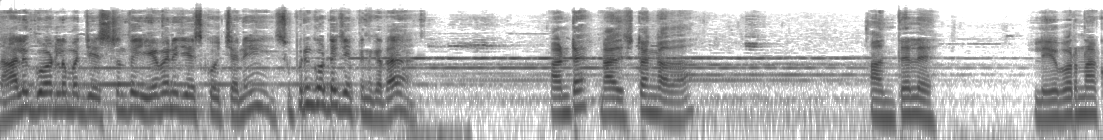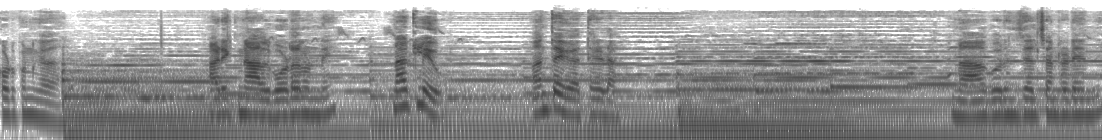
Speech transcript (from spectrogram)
నాలుగు గోడల మధ్య ఇష్టంతో ఏమైనా చేసుకోవచ్చని సుప్రీంకోర్టే చెప్పింది కదా. అంటే నాది ఇష్టం కదా? అంతేలే. లేబర్ నా కొడుకుని కదా. ఆడికి నాలుగు గోడలు ఉన్నాయి నాకు లేవు. అంతేగా తేడా? నా గురించి తెలిసి అంటాడేంది?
